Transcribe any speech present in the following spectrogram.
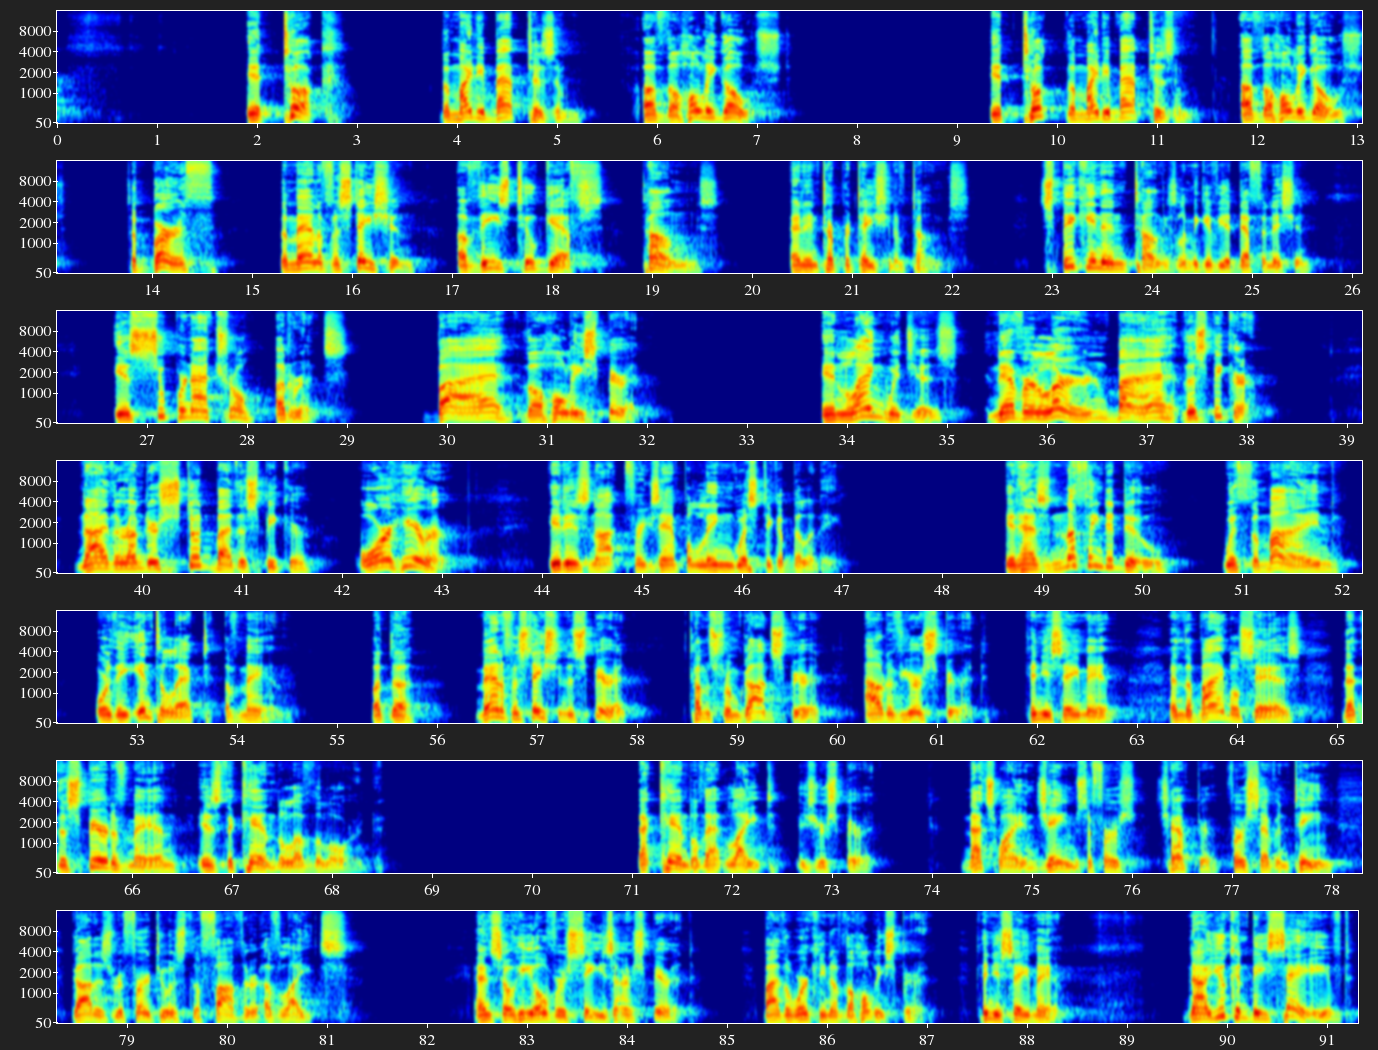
It took the mighty baptism of the Holy Ghost. It took the mighty baptism of the Holy Ghost to birth the manifestation of these two gifts tongues and interpretation of tongues. Speaking in tongues, let me give you a definition, is supernatural utterance by the Holy Spirit in languages never learned by the speaker, neither understood by the speaker or hearer. It is not, for example, linguistic ability. It has nothing to do with the mind or the intellect of man. But the manifestation of the Spirit comes from God's Spirit out of your spirit. Can you say amen? And the Bible says that the spirit of man is the candle of the Lord. That candle, that light, is your spirit. And that's why in James, the first chapter, verse 17, God is referred to as the Father of lights. And so he oversees our spirit by the working of the Holy Spirit. Can you say amen? Now, you can be saved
